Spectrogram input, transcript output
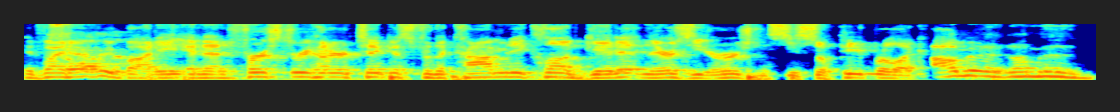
Invite so, everybody, and then first 300 tickets for the comedy club, get it, and there's the urgency. So people are like, I'm in, I'm in.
